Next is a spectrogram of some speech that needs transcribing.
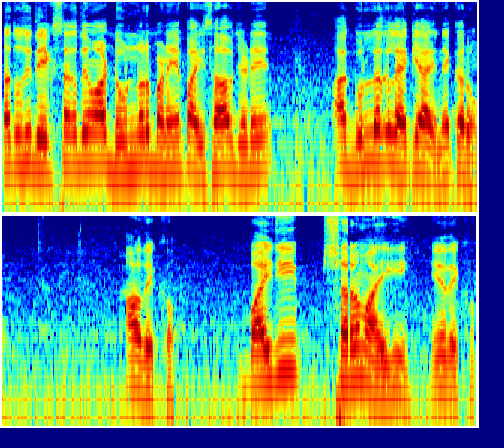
ਤਾਂ ਤੁਸੀਂ ਦੇਖ ਸਕਦੇ ਹੋ ਆ ਡੋਨਰ ਬਣੇ ਭਾਈ ਸਾਹਿਬ ਜਿਹੜੇ ਆ ਗੁੱਲਕ ਲੈ ਕੇ ਆਏ ਨੇ ਘਰੋਂ। ਆਹ ਦੇਖੋ। भाई जी शर्म आएगी ये देखो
